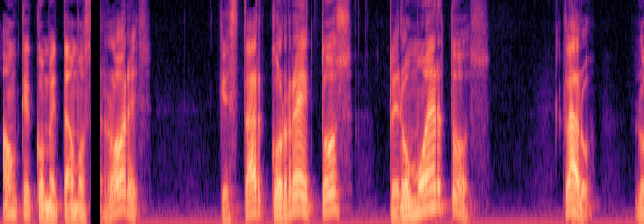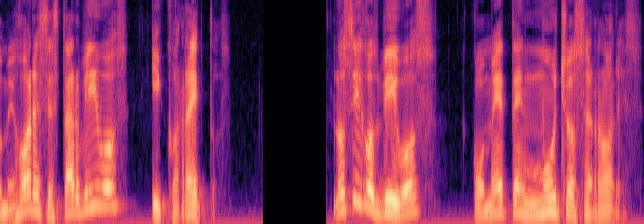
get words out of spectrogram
aunque cometamos errores, que estar correctos pero muertos. Claro, lo mejor es estar vivos y correctos. Los hijos vivos cometen muchos errores,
